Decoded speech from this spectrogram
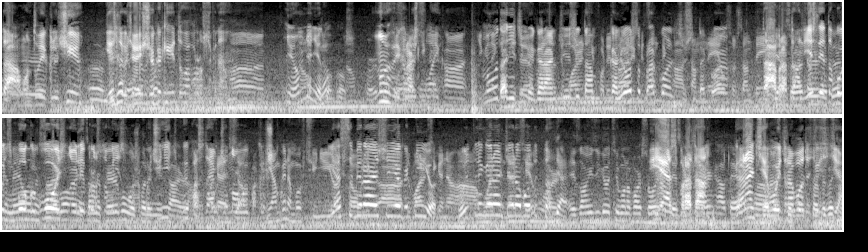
Да, вон твои ключи. Есть ли у тебя еще какие-то вопросы к нам? Uh, Не, у меня нет вопросов. Ну и прекрасненько. like, uh, you're Ну, gonna вы give дадите me мне the, гарантию, uh, если там колеса проколются, uh, что такое. Да, братан, если это будет сбоку гвоздь, ну или просто мы не сможем починить, мы поставим тебе новую покрышку. Я собираюсь uh, ехать в Нью-Йорк. Будет uh, ли гарантия работать там? Yes, братан. Гарантия um, будет работать везде.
